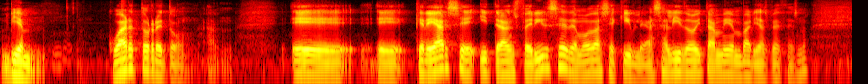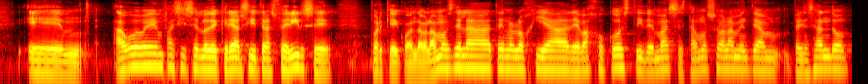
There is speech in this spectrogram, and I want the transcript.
Bien, cuarto reto. Eh, eh, crearse y transferirse de modo asequible. Ha salido hoy también varias veces. ¿no? Eh, hago énfasis en lo de crearse y transferirse porque cuando hablamos de la tecnología de bajo coste y demás, estamos solamente pensando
